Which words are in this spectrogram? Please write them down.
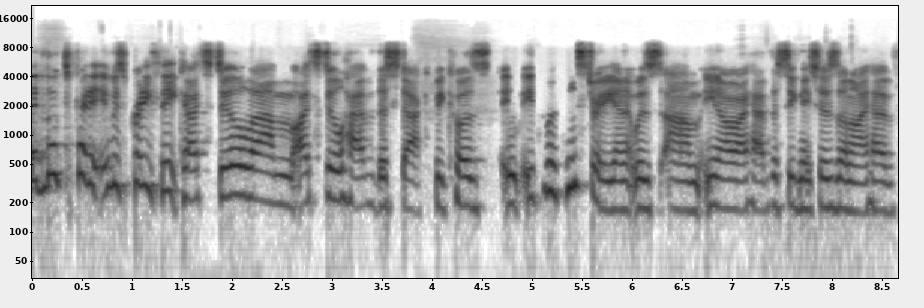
It looked pretty. It was pretty thick. I still, um, I still have the stack because it, it was history, and it was, um, you know, I have the signatures and I have,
